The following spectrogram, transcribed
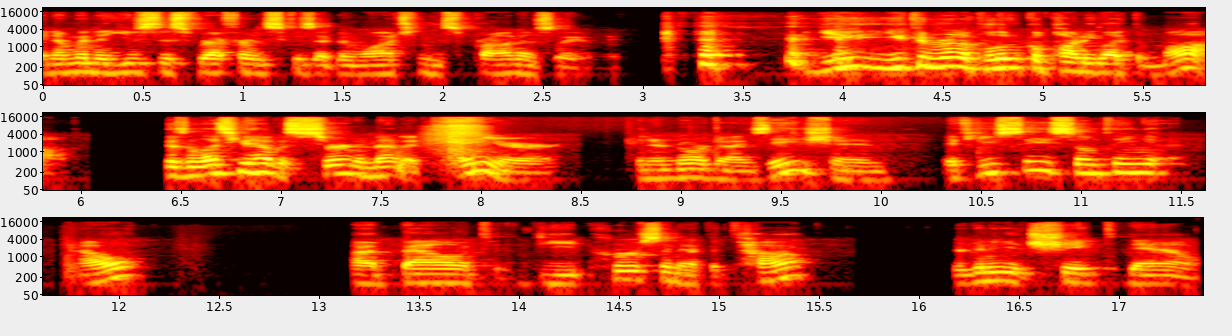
and i'm going to use this reference because i've been watching the sopranos lately you you can run a political party like the mob because unless you have a certain amount of tenure in an organization if you say something out about the person at the top you're going to get shaked down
